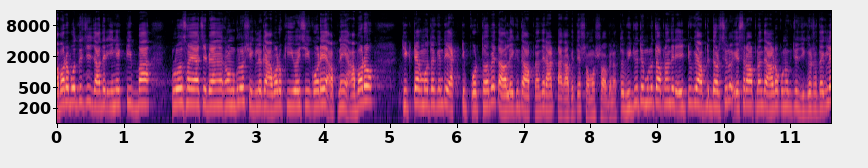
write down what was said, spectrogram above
আবারও বলতে চাই, যাদের ইনঅ্যাক্টিভ বা ক্লোজ হয়ে আছে ব্যাঙ্ক অ্যাকাউন্টগুলো সেগুলোকে আবারও কিওয়াইসি করে আপনি আবারও ঠিকঠাক মতো কিন্তু অ্যাক্টিভ করতে হবে, তাহলে কিন্তু আপনাদের আর টাকা পেতে সমস্যা হবে না। তো ভিডিওতে মূলত আপনাদের এইটুকু আপডেট দেওয়ার ছিল। এছাড়াও আপনাদের আরও কোনো কিছু জিজ্ঞাসা থাকলে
